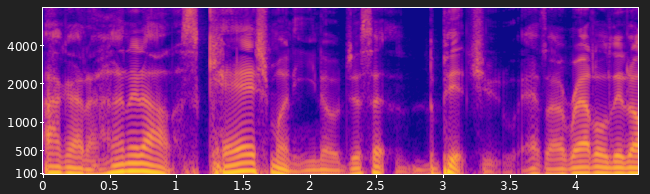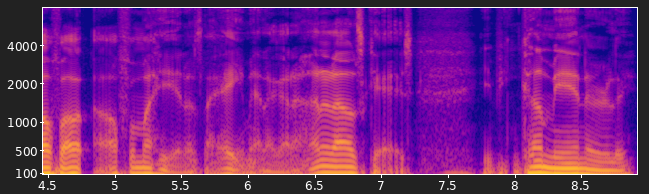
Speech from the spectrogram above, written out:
I got a hundred dollars cash money, you know, just at the pitch. As I rattled it off off of my head, I was like, "Hey, man, I got a hundred dollars cash. If you can come in early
